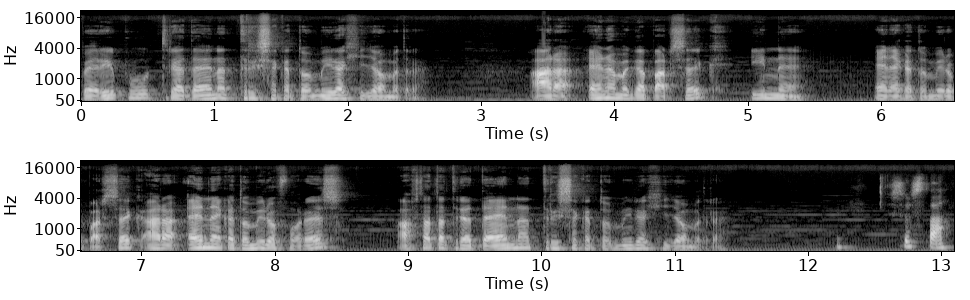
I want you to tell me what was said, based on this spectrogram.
Περίπου 31 τρισεκατομμύρια χιλιόμετρα. Άρα ένα μεγαπαρσέκ είναι ένα εκατομμύριο παρσέκ, άρα ένα εκατομμύριο φορές αυτά τα 31 τρισεκατομμύρια χιλιόμετρα. Σωστά.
